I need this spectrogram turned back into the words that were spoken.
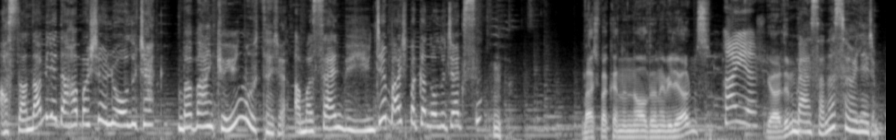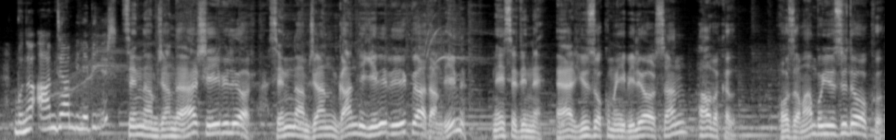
aslandan bile daha başarılı olacak. Baban köyün muhtarı ama sen büyüyünce başbakan olacaksın. Başbakanın ne olduğunu biliyor musun? Hayır. Gördün mü? Ben sana söylerim. Bunu amcam bile bilir. Senin amcan da her şeyi biliyor. Senin amcan Gandhi gibi büyük bir adam değil mi? Neyse dinle. Eğer yüz okumayı biliyorsan al bakalım. O zaman bu yüzü de oku.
